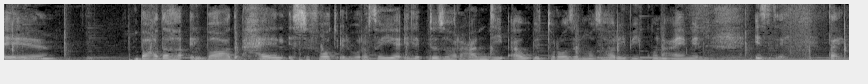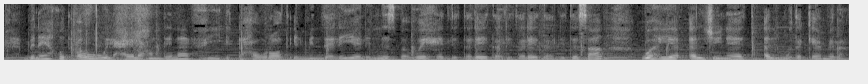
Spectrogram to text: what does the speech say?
آه بعضها البعض حال الصفات الوراثية اللي بتظهر عندي أو الطراز المظهري بيكون عامل إزاي. طيب بناخد أول حالة عندنا في التحورات المندلية للنسبة واحد لتلاتة لتلاتة لتسعة وهي الجينات المتكاملة.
